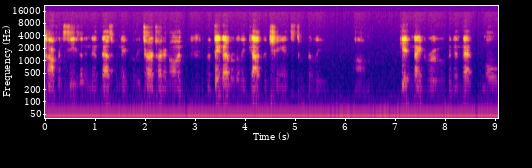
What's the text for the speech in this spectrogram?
conference season, and then that's when they really turned turn it on. But they never really got the chance to really um, get in that groove and in that mold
